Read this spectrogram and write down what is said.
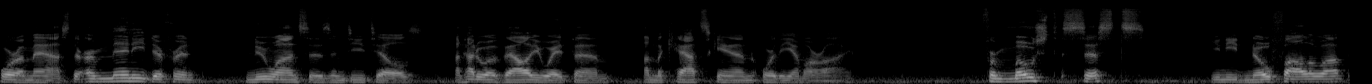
or a mass, there are many different nuances and details on how to evaluate them on the CAT scan or the MRI. For most cysts, you need no follow up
